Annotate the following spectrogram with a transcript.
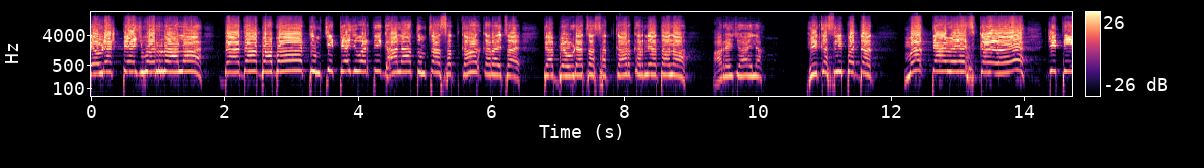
तेवढ्या स्टेजवरून आला. दादा बाबा तुमची टेजवरती घाला तुमचा सत्कार करायचा आहे. त्या बेवड्याचा सत्कार करण्यात आला. अरे जायला. ही कसली पद्धत? मग त्यावेळेस कळलं की ती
